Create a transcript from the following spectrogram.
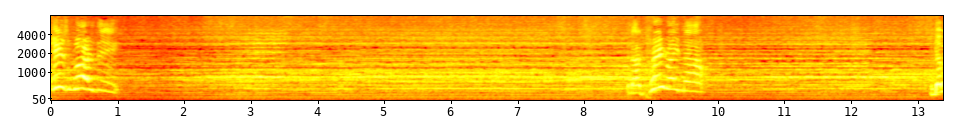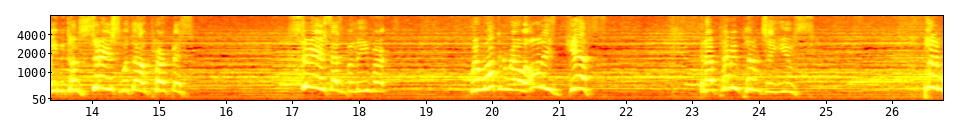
He's worthy. And I pray right now that we become serious with our purpose. Serious as believers. We're walking around with all these gifts. And I pray we put them to use. Put them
